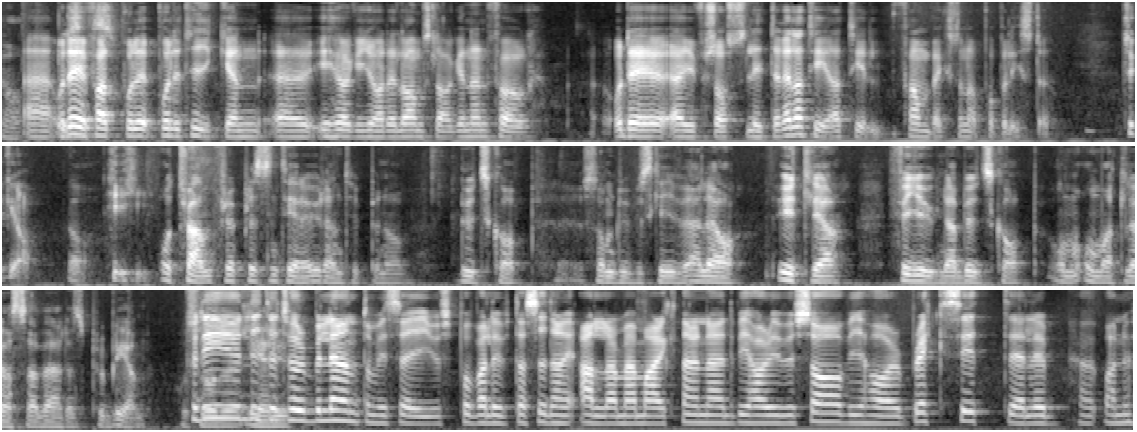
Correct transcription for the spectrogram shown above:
Ja, Eh, och det är för att poli- politiken eh, i högre grad är lamslagen än förr. Och det är ju förstås lite relaterat till framväxten av populister. Tycker jag. Ja. Och Trump representerar ju den typen av budskap eh, som du beskriver, eller ja, ytliga förljugna budskap om, om att lösa världens problem. Och För det är ju lite turbulent om vi säger just på valutasidan i alla de här marknaderna. Vi har USA, vi har Brexit eller vad nu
